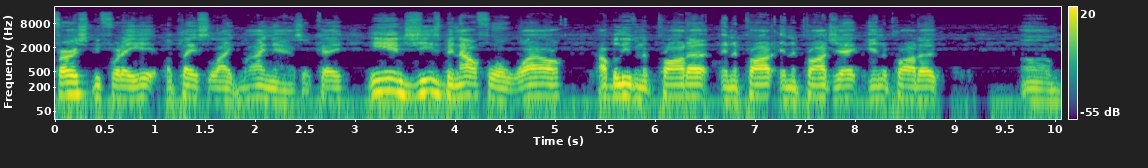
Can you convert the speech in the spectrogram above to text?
first before they hit a place like Binance. Okay, ENG's been out for a while. I believe in the product and the product and the project and the product. Um,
